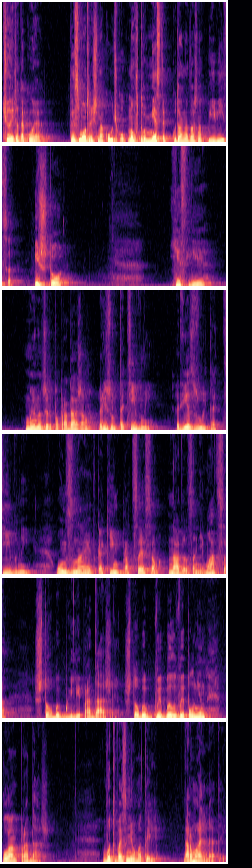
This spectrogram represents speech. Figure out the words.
Что это такое? Ты смотришь на кучку, ну, в то место, куда она должна появиться, и что? Если менеджер по продажам результативный, результативный, он знает, каким процессом надо заниматься, чтобы были продажи, чтобы был выполнен план продаж. Вот возьмем отель, нормальный отель,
